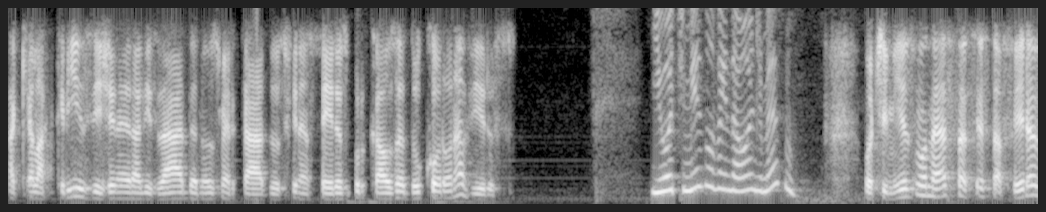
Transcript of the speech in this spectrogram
aquela crise generalizada nos mercados financeiros por causa do coronavírus. E o otimismo vem da onde mesmo? Otimismo nesta sexta-feira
